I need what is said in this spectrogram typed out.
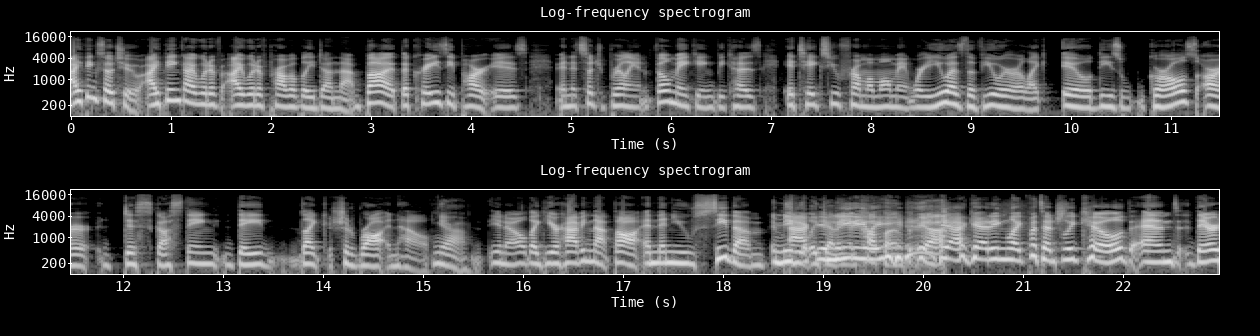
I think so too. I think I would have I would have probably done that. But the crazy part is and it's such brilliant filmmaking because it takes you from a moment where you as the viewer are like, ew, these girls are disgusting. They like should rot in hell. Yeah. You know, like you're having that thought and then you see them Immediately act- getting a cup of- yeah. yeah, getting like potentially killed and they're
